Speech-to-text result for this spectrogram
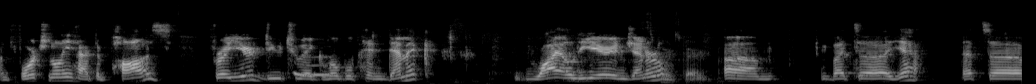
Unfortunately, had to pause for a year due to a global pandemic. Wild year in general. Um, but uh, yeah, that's uh,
